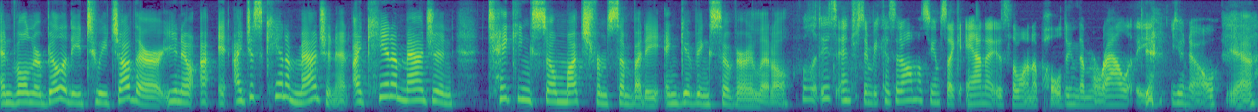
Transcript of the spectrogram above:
and vulnerability to each other, you know, I, I just can't imagine it. I can't imagine taking so much from somebody and giving so very little. Well, it is interesting because it almost seems like Anna is the one upholding the morality, you know. Yeah.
